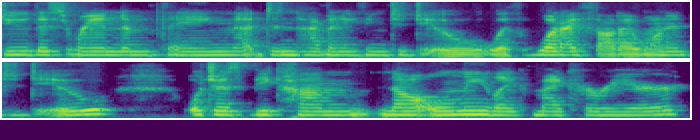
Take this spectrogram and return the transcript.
do this random thing that didn't have anything to do with what I thought I wanted to do, which has become not only like my career,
